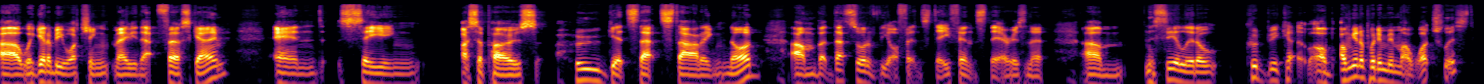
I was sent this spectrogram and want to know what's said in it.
uh, we're going to be watching maybe that first game and seeing I suppose, who gets that starting nod. Um, but that's sort of the offense defense there, isn't it? Um, Nassir Little could be. I'm going to put him in my watch list.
